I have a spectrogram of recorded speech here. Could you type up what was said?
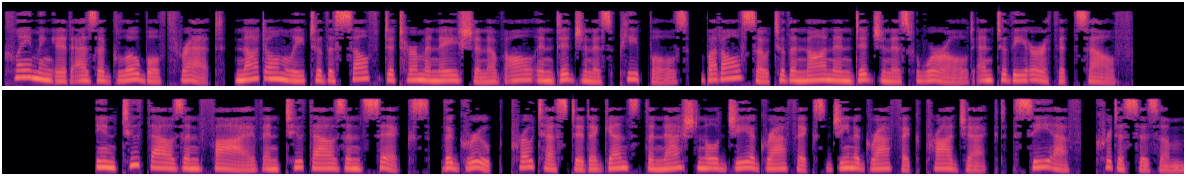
claiming it as a global threat, not only to the self-determination of all indigenous peoples, but also to the non-indigenous world and to the Earth itself. In 2005 and 2006, the group protested against the National Geographic's Genographic Project (CF) criticism.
